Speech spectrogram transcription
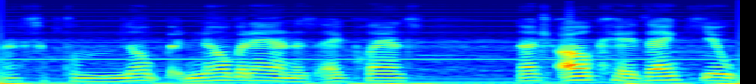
Except no, no bananas, eggplants. Okay, thank you.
